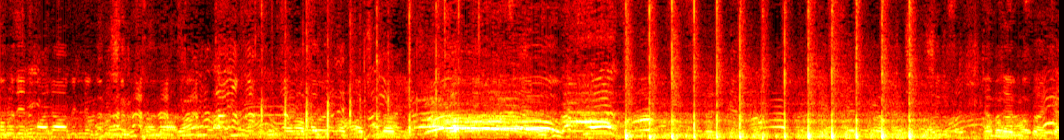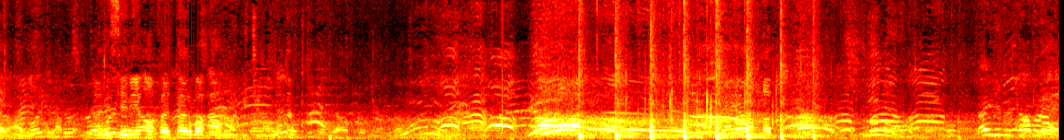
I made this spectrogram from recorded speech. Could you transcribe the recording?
onu, dedim Ali abinle konuşuruz. Ali abi. Dedim sen Afal tarafı açımdan Tabii müsaitler. Yani seni Afel bak almak için anladın mı? Neyi anlattın? Ben.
